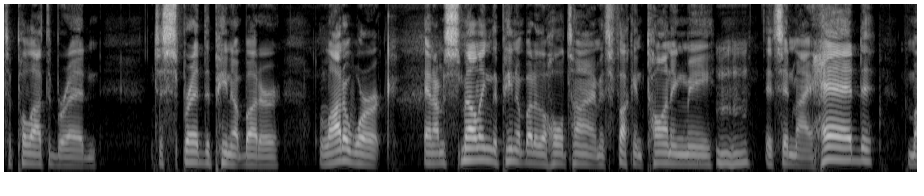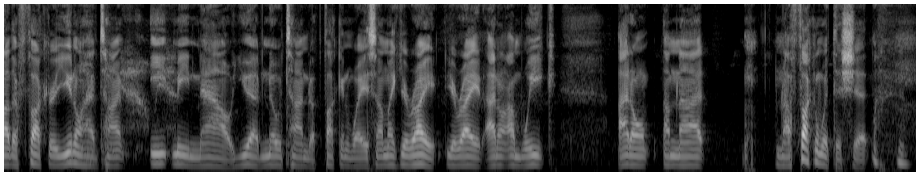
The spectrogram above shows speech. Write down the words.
to pull out the bread, to spread the peanut butter. A lot of work. And I'm smelling the peanut butter the whole time. It's fucking taunting me. Mm-hmm. It's in my head. Motherfucker, you don't have time. Eat me now. You have no time to fucking waste. I'm like, you're right. You're right. I don't I'm weak. I don't I'm not I'm not fucking with this shit.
